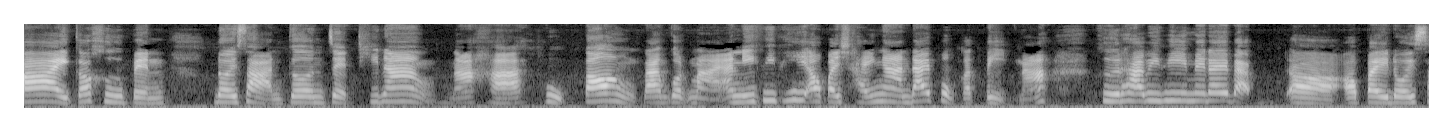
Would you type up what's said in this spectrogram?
ป้ายก็คือเป็นโดยสารเกิน 7 ที่นั่งนะคะ ถูกต้องตามกฎหมาย อันนี้พี่ๆเอาไปใช้งานได้ปกตินะ คือถ้าพี่ๆไม่ได้แบบเออเอาไปโดยส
